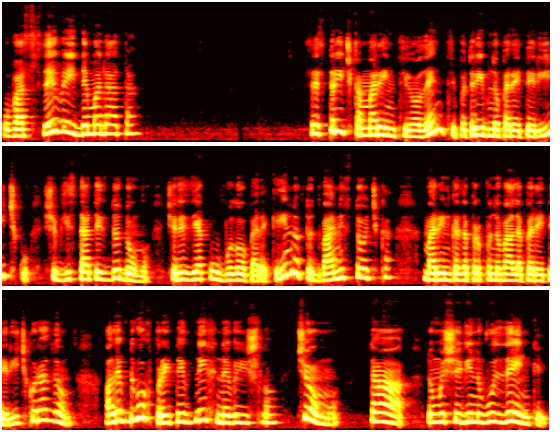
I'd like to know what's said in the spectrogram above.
У вас все вийде малята. Сестричкам Маринці Оленці потрібно перейти річку, щоб дістатись додому, через яку було перекинуто два місточка. Маринка запропонувала перейти річку разом, але вдвох прийти в них не вийшло. Чому? Так, тому що він вузенький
